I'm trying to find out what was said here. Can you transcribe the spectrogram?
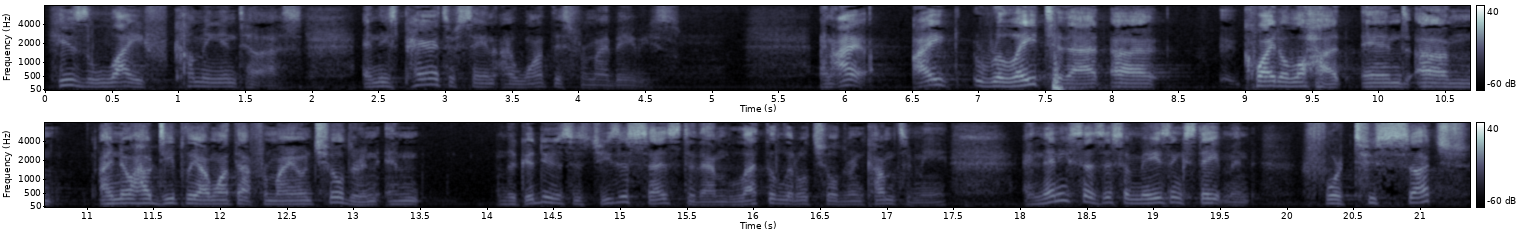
His life coming into us. And these parents are saying, I want this for my babies. And I, I relate to that uh, quite a lot. And um, I know how deeply I want that for my own children. And the good news is Jesus says to them, Let the little children come to me. And then he says this amazing statement For to such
